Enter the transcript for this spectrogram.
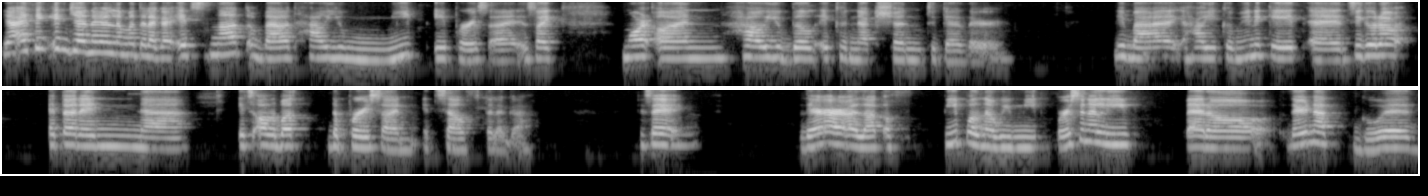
yeah, I think in general naman talaga, it's not about how you meet a person. It's like more on how you build a connection together. Diba? How you communicate. And siguro, ito rin na it's all about the person itself talaga. Kasi there are a lot of people na we meet personally pero they're not good,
